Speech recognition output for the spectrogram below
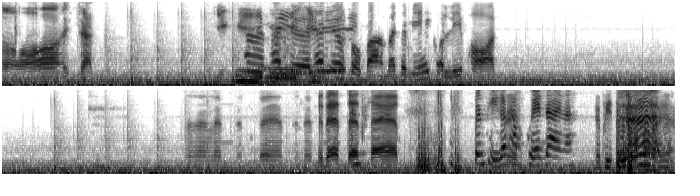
อ๋อไอ้จัดยิงถ้าถ้าเจอถ้าเจอศพอะมันจะมีให้กดรีพอร์ต แต่แต่แต่แต่แต่แดดแต่แดดเป็นผีก็ทำเควสได้นะไอพี่เตอร์ทำอะไรอะ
